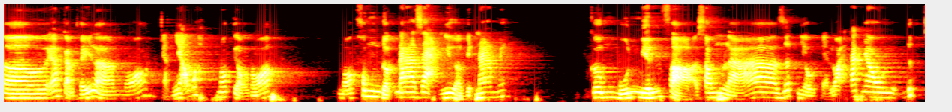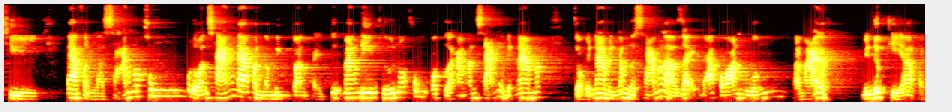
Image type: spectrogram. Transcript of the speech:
uh, em cảm thấy là nó nhạt nhẽo quá, nó kiểu nó nó không được đa dạng như ở Việt Nam ấy. Cơm bún miến phở xong là rất nhiều thể loại khác nhau. Đức thì đa phần là sáng nó không có đồ ăn sáng, đa phần là mình toàn phải tự mang đi thứ nó không có cửa hàng ăn sáng ở Việt Nam á. Kiểu Việt Nam mình 5 giờ sáng là dậy đã có ăn uống thoải mái rồi. Bên Đức thì à, phải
